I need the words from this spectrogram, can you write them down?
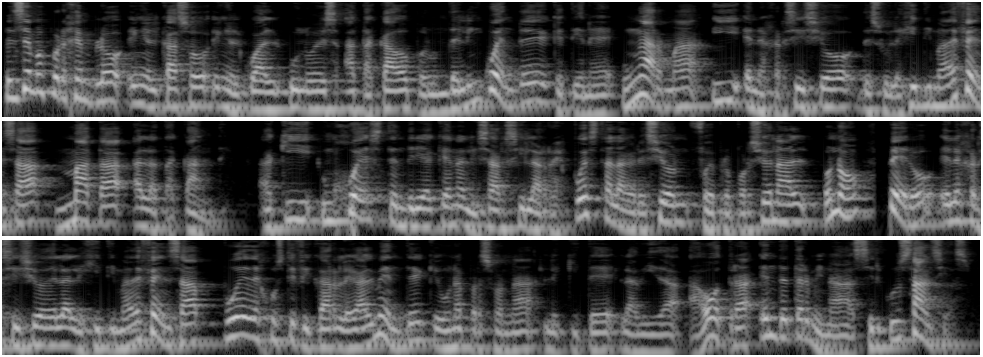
Pensemos, por ejemplo, en el caso en el cual uno es atacado por un delincuente que tiene un arma y en ejercicio de su legítima defensa mata al atacante. Aquí un juez tendría que analizar si la respuesta a la agresión fue proporcional o no, pero el ejercicio de la legítima defensa puede justificar legalmente que una persona le quite la vida a otra en determinadas circunstancias.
